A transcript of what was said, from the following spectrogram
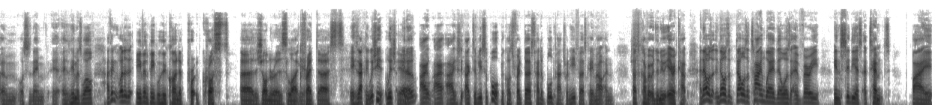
um what's his name him as well. I think one of the Even people who kind of pro- crossed uh, the genres, like Yeah. Fred Durst. Exactly, which he, which Yeah. you know I, I I actually actively support because Fred Durst had a bald patch when he first came out and tried to cover it with the new era cap, and that was there was a that was a time where there was a very insidious attempt by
